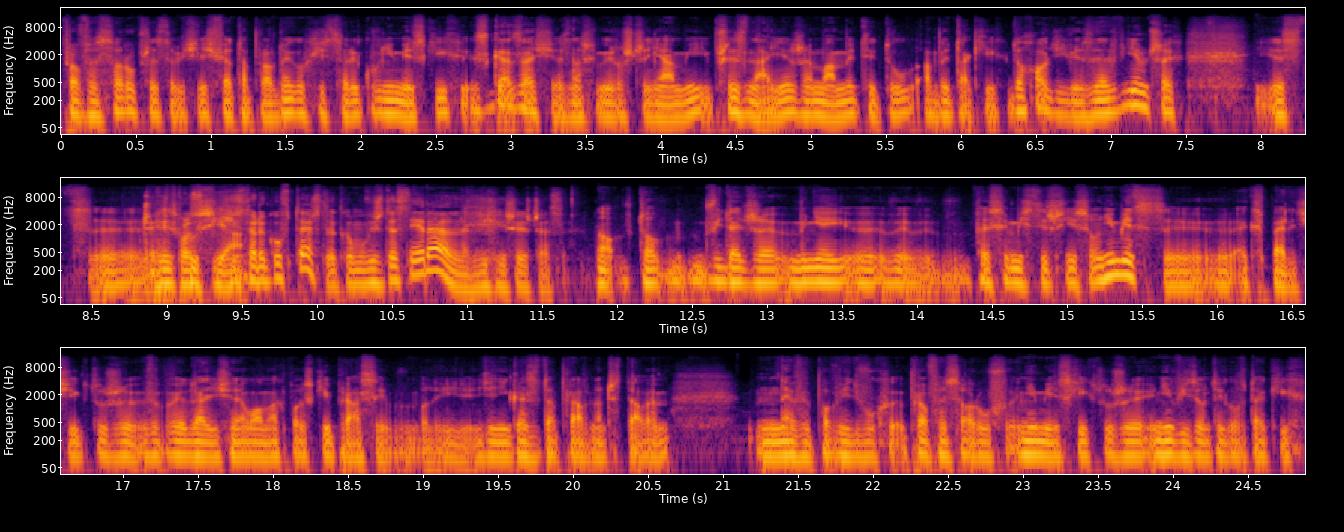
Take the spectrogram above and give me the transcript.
profesorów, przedstawicieli świata prawnego, historyków niemieckich zgadza się z naszymi roszczeniami i przyznaje, że mamy tytuł, aby takich dochodzić. Więc nawet w Niemczech jest e, Część dyskusja. Historyków też, tylko mówisz, że to jest nierealne w dzisiejszych czasach. No, to widać, że mniej e, pesymistyczni są niemieccy eksperci, którzy wypowiadali się na łamach polskiej prasy. Bo Dziennik Gazeta Prawna czytałem wypowiedź dwóch profesorów niemieckich, którzy nie widzą tego w takich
